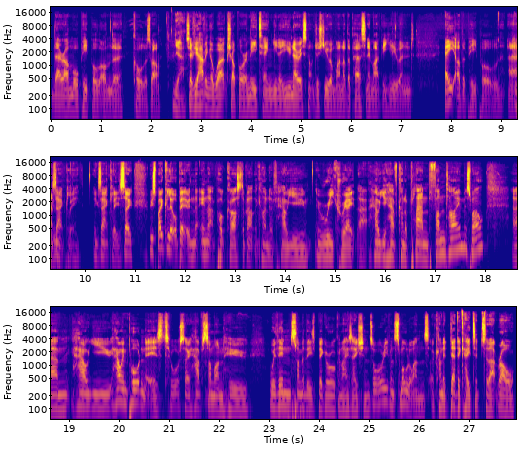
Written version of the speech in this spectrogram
there are more people on the call as well. Yeah. So if you're having a workshop or a meeting, you know, you know it's not just you and one other person. It might be you and eight other people. Um, exactly. Exactly. So we spoke a little bit in in that podcast about the kind of how you recreate that, how you have kind of planned fun time as well, um, how you how important it is to also have someone who within some of these bigger organizations or even smaller ones are kind of dedicated to that role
